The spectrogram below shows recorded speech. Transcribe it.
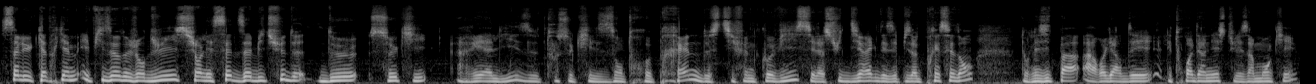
Salut, quatrième épisode aujourd'hui sur les 7 habitudes de ceux qui réalisent tout ce qu'ils entreprennent de Stephen Covey. C'est la suite directe des épisodes précédents, donc n'hésite pas à regarder les trois derniers si tu les as manqués.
